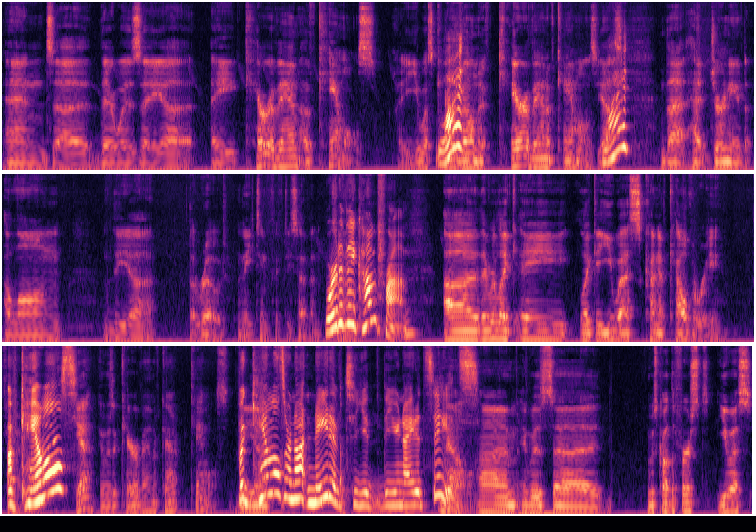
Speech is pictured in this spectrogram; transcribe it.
and uh, there was a uh, a caravan of camels, a U.S. What? caravan of caravan of camels. Yes, What? that had journeyed along the uh, the road in 1857. Where So, do they come from? Uh, they were like a like a U.S. kind of cavalry. Of camels? Yeah, it was a caravan of ca- camels. But The, uh, camels are not native to u- the United States. No, um, it was uh, it was called the first U.S.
